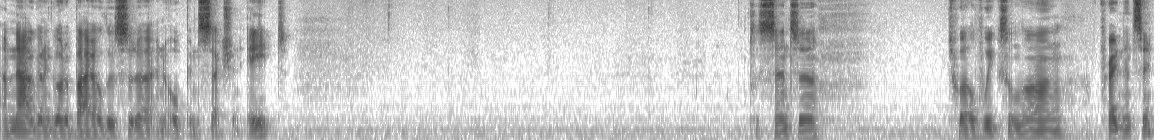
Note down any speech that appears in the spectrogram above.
I'm now going to go to BioLucida and open section 8. Placenta, 12 weeks along pregnancy.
